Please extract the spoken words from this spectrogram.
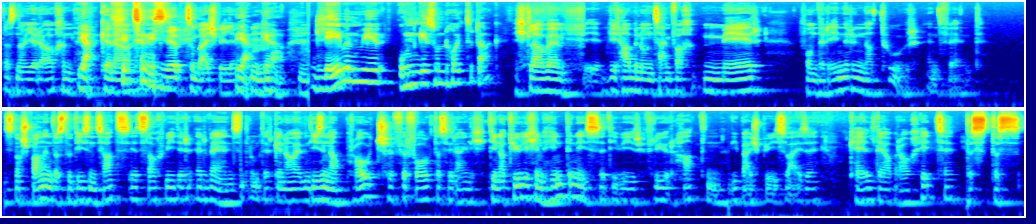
das neue Rauchen. Ja, genau. Sitzen ist ja, zum Beispiel. Ja, ja mhm. genau. Mhm. Leben wir ungesund heutzutage? Ich glaube, wir haben uns einfach mehr von der inneren Natur entfernt. Es ist noch spannend, dass du diesen Satz jetzt auch wieder erwähnst. Darum der genau eben diesen Approach verfolgt, dass wir eigentlich die natürlichen Hindernisse, die wir früher hatten, wie beispielsweise Kälte, aber auch Hitze, dass, dass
